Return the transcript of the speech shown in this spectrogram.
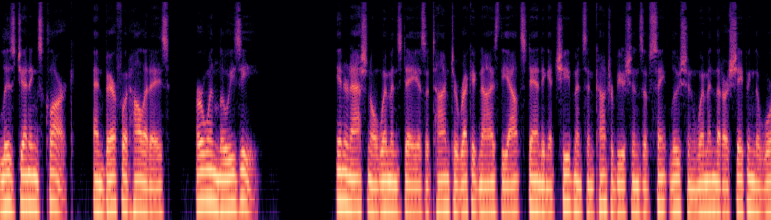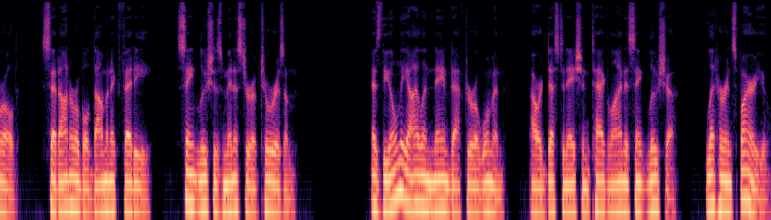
Liz Jennings Clark, and Barefoot Holidays, Erwin Louise. International Women's Day is a time to recognize the outstanding achievements and contributions of St. Lucian women that are shaping the world, said Honorable Dominic Fedee, St. Lucia's Minister of Tourism. As the only island named after a woman, our destination tagline is St. Lucia. Let her inspire you.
